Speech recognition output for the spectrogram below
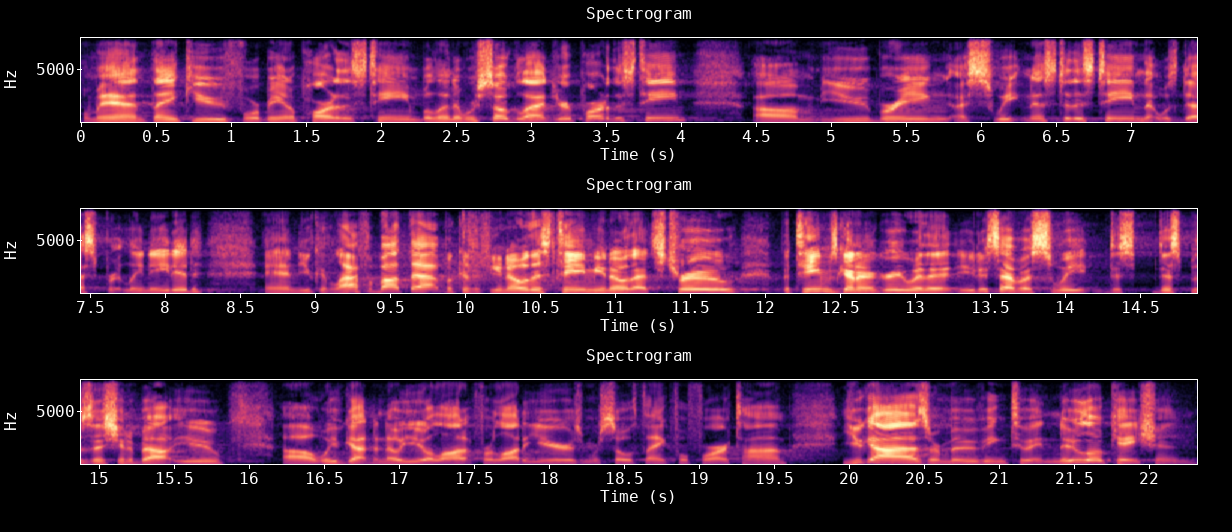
Well, man, thank you for being a part of this team. Belinda, we're so glad you're part of this team. Um, you bring a sweetness to this team that was desperately needed. And you can laugh about that because if you know this team, you know that's true. The team's going to agree with it. You just have a sweet dis- disposition about you. Uh, we've gotten to know you a lot for a lot of years, and we're so thankful for our time. You guys are moving to a new location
